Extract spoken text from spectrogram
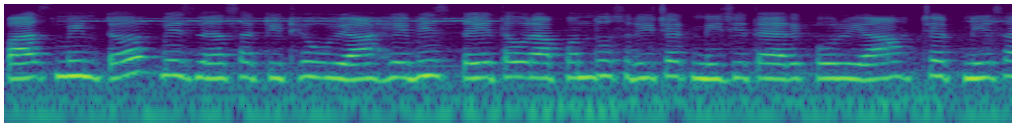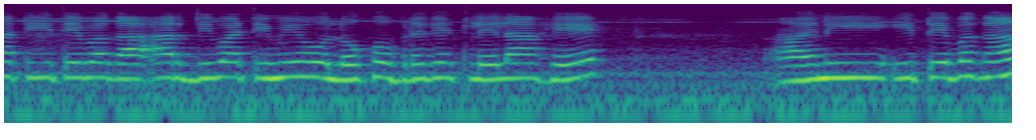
पाच मिनटं भिजण्यासाठी ठेवूया. हे भिजते तर आपण दुसरी चटणीची तयारी करूया. चटणीसाठी इथे बघा अर्धी वाटी मी ओलं खोबरं घेतलेलं आहे. आणि इथे बघा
